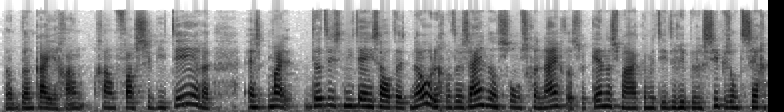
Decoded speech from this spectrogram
Dan, dan kan je gaan, gaan faciliteren. En, maar dat is niet eens altijd nodig, want we zijn dan soms geneigd als we kennis maken met die drie principes om te zeggen:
